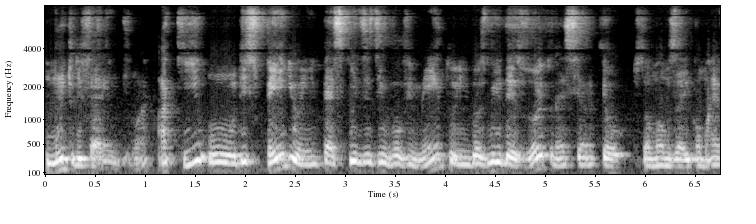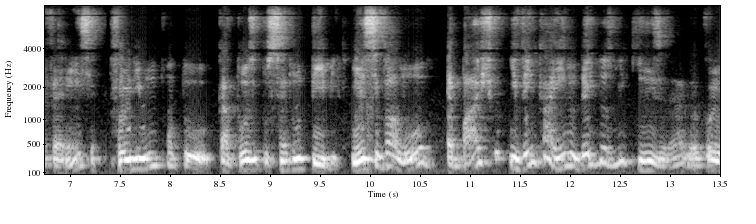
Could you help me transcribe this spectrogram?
muito diferente. Não é? Aqui o dispêndio em pesquisa e desenvolvimento em 2018, né, esse ano que eu tomamos aí como referência, foi de 1,14% do PIB. E esse valor é baixo e vem caindo desde 2015. Né? Foi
